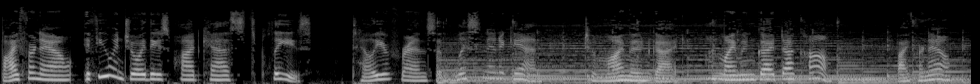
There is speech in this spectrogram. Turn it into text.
Bye for now. If you enjoy these podcasts, please tell your friends and listen in again to My Moon Guide on mymoonguide.com. Bye for now.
